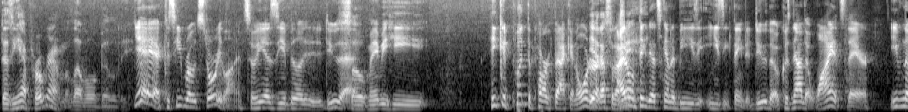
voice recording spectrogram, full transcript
Does he have program level ability? yeah, yeah, because he wrote storylines, so he has the ability to do that. So maybe he. he could put the park back in order. Yeah, that's what I I don't think that's going to be easy, easy thing to do though, because now that Wyatt's there, even though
